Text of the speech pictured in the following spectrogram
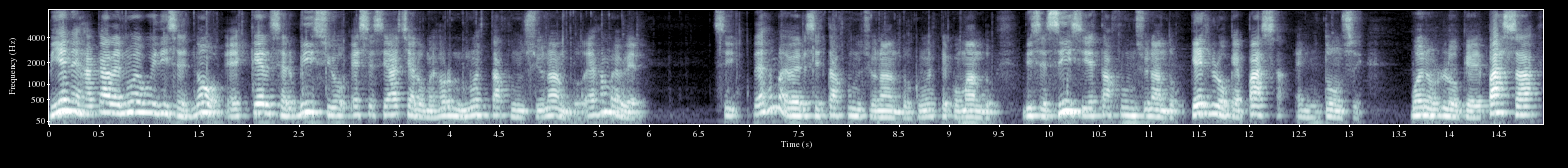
vienes acá de nuevo y dices, no, es que el servicio SSH a lo mejor no está funcionando. Déjame ver. Sí, déjame ver si está funcionando con este comando. Dice, sí, sí está funcionando. ¿Qué es lo que pasa entonces? Bueno, lo que pasa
